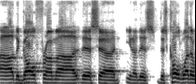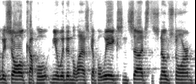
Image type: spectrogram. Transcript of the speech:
uh, the Gulf from uh, this, uh, you know, this this cold weather we saw a couple, you know, within the last couple weeks and such, the snowstorm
